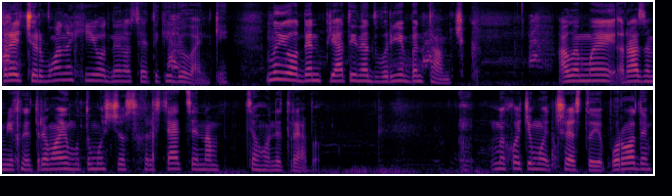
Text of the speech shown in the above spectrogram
Три червоних і один оцей такий біленький. Ну і один п'ятий на дворі бентамчик. Але ми разом їх не тримаємо, тому що схрестяться нам цього не треба. Ми хочемо чистої породи.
